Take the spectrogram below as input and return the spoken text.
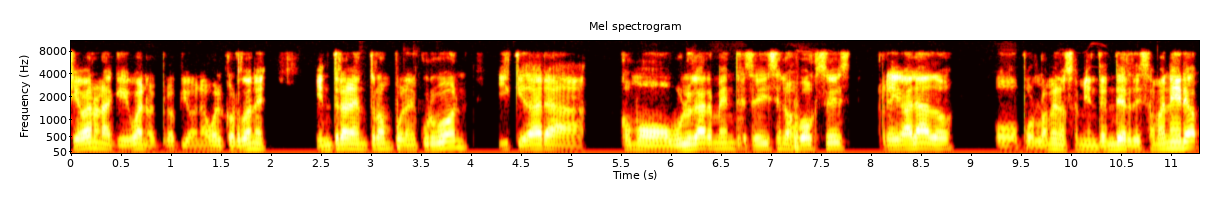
llevaron a que, bueno, el propio Nahuel Cordone entrara en trompo en el curbón y quedara, como vulgarmente se dice en los boxes, regalado, o por lo menos a mi entender de esa manera,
